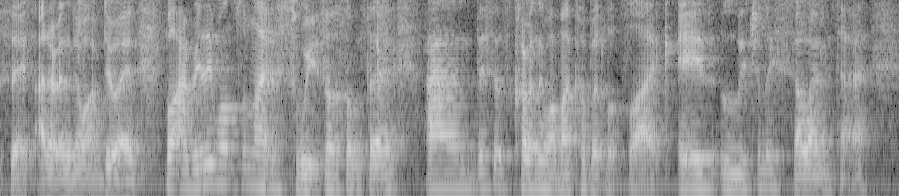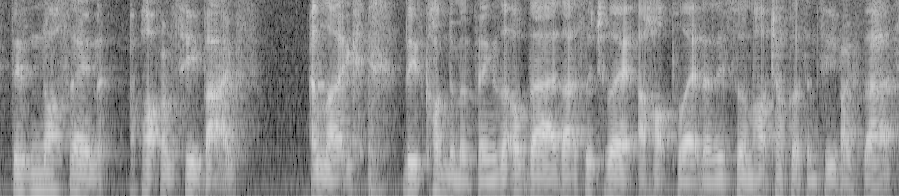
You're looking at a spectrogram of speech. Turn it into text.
sis, I don't really know what I'm doing. But I really want some like sweets or something. And this is currently what my cupboard looks like. It is literally so empty. There's nothing apart from tea bags and like these condiment things up there that's literally a hot plate then there's some hot chocolates and tea bags there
